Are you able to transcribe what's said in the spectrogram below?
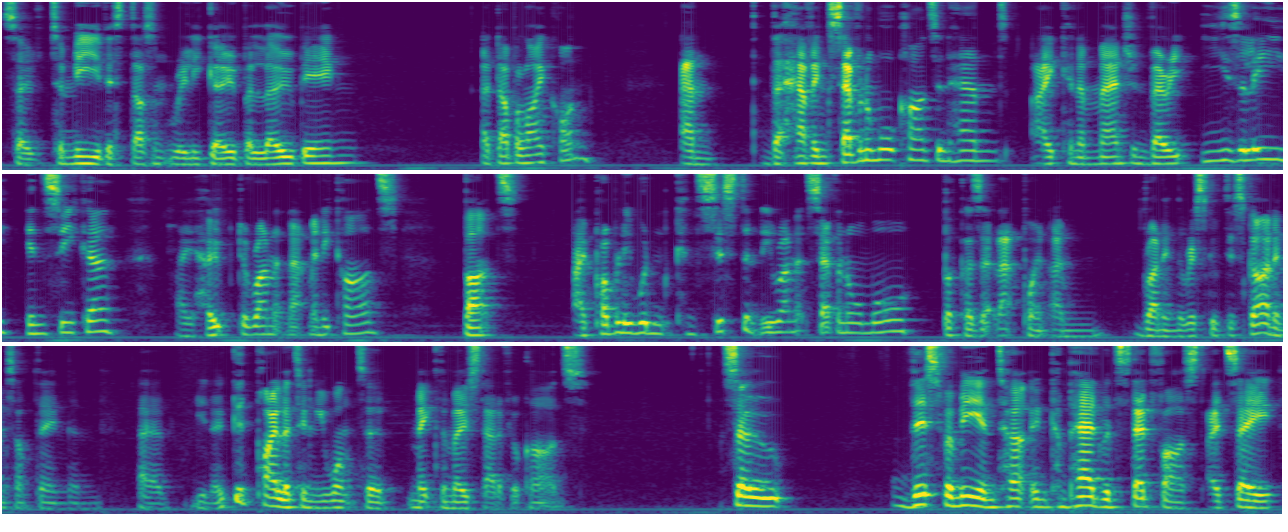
So to me, this doesn't really go below being a double icon. And the having seven or more cards in hand, I can imagine very easily in Seeker. I hope to run at that many cards, but I probably wouldn't consistently run at seven or more because at that point I'm running the risk of discarding something. And uh, you know, good piloting, you want to make the most out of your cards. So this for me, in, ter- in compared with Steadfast, I'd say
